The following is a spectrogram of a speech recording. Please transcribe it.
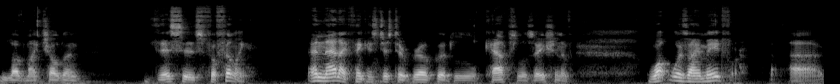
love my children, this is fulfilling. And that I think is just a real good little capsulization of what was I made for? Uh,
